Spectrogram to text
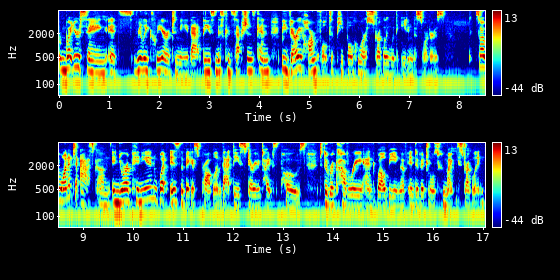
From what you're saying, it's really clear to me that these misconceptions can be very harmful to people who are struggling with eating disorders. So I wanted to ask, um, in your opinion, what is the biggest problem that these stereotypes pose to the recovery and well-being of individuals who might be struggling?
